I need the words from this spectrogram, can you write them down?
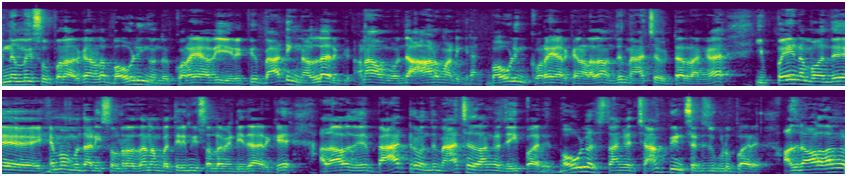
இன்னுமே சூப்பராக இருக்குது அதனால் பவுலிங் வந்து குறையாவே இருக்குது பேட்டிங் நல்லா இருக்குது ஆனால் அவங்க வந்து ஆட மாட்டேங்கிறாங்க. பவுலிங் குறையா இருக்கனால தான் வந்து மேட்சை விட்டுறாங்க. இப்போயே நம்ம வந்து ஹேம சொல்கிறது தான் நம்ம திரும்பி சொல்ல வேண்டியதாக இருக்குது அதாவது பேட்டர் வந்து மேட்சை தாங்க ஜெயிப்பார். பவுலர்ஸ் தாங்க சாம்பியன்ஸ் அடித்து கொடுப்பாரு. அதனால தாங்க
